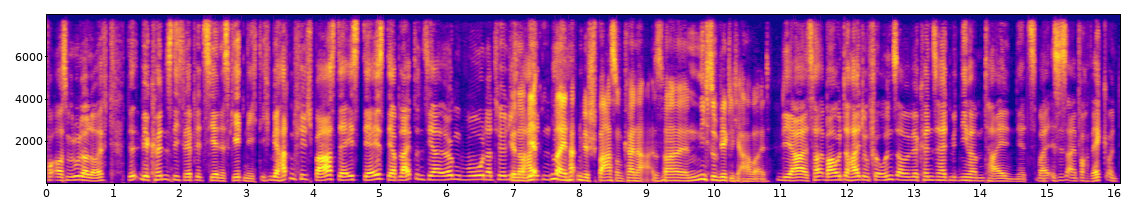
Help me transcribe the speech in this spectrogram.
aus dem Ruder läuft. Wir können es nicht replizieren, es geht nicht. Ich, wir hatten viel Spaß, der ist, der ist, der bleibt uns ja irgendwo natürlich Genau, wir, erhalten. immerhin hatten wir Spaß und keine, es war nicht so wirklich Arbeit. Ja, es war Unterhaltung für uns, aber wir können sie halt mit niemandem teilen jetzt, weil es ist einfach weg und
